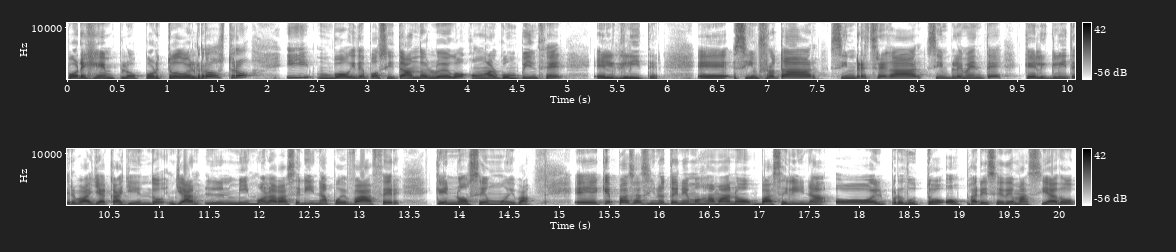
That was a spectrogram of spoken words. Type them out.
por ejemplo, por todo el rostro y voy depositando luego con algún pincel el glitter. Eh, sin frotar, sin restregar, simplemente que el glitter vaya cayendo. Ya mismo la vaselina pues va a hacer que no se mueva. Eh, ¿Qué pasa si no tenemos a mano vaselina o el producto os parece demasiado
